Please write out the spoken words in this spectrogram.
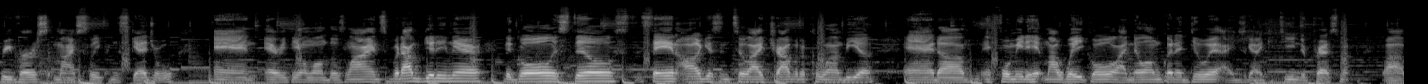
reverse my sleeping schedule and everything along those lines. But I'm getting there. The goal is still stay in August until I travel to Colombia. And, um, and for me to hit my weight goal, I know I'm gonna do it. I just gotta continue to press my uh,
